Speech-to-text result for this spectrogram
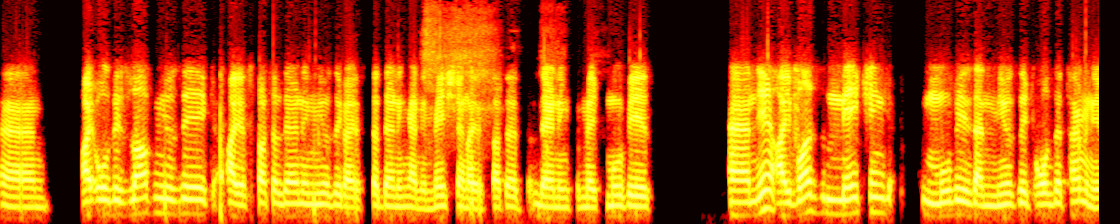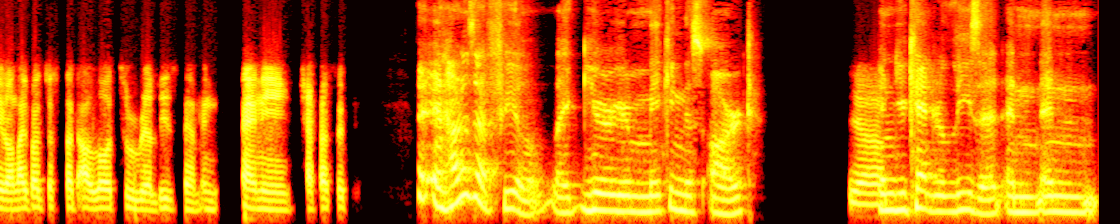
And I always loved music. I started learning music. I started learning animation. I started learning to make movies. And yeah, I was making movies and music all the time in Iran. I was just not allowed to release them in any capacity. And how does that feel? Like you're you're making this art Yeah. And you can't release it. And and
